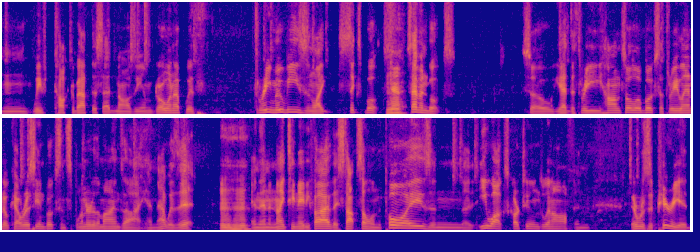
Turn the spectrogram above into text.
and we've talked about this ad nauseum. Growing up with three movies and like six books, Yeah. seven books. So you had the three Han Solo books, the three Lando Calrissian books, and Splinter of the Mind's Eye, and that was it. hmm And then in 1985, they stopped selling the toys, and the Ewoks cartoons went off, and there was a period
